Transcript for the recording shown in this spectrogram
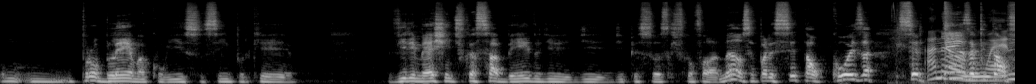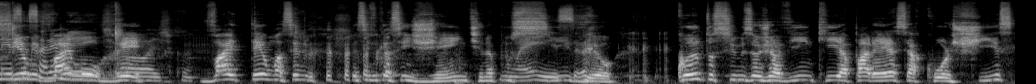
um, um problema com isso, assim, porque vira e mexe a gente fica sabendo de, de, de pessoas que ficam falando, não, se aparecer tal coisa, certeza Ah, não, que não tal é filme vai morrer. lógico. Vai ter uma cena. Você fica assim, gente, não é Não é possível. Quantos filmes eu já vi em que aparece a cor X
